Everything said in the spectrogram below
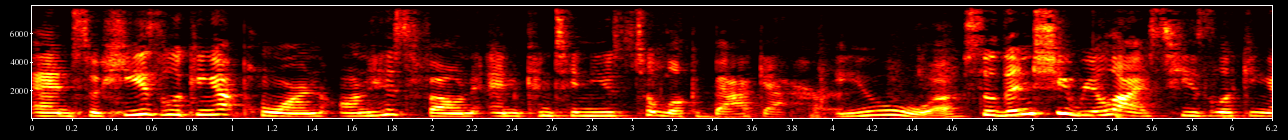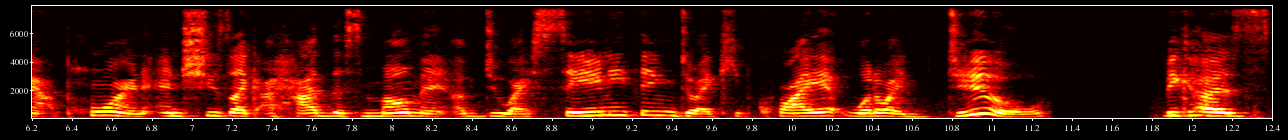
And so he's looking at porn on his phone and continues to look back at her. Ew. So then she realized he's looking at porn and she's like, I had this moment of do I say anything? Do I keep quiet? What do I do? Because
